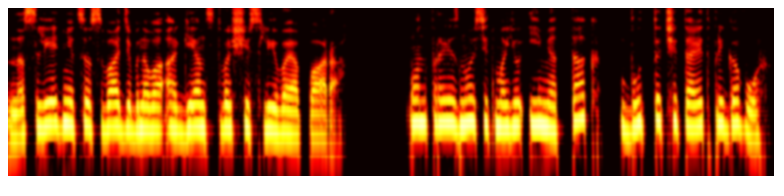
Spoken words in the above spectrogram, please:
наследница свадебного агентства «Счастливая пара». Он произносит мое имя так, будто читает приговор.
